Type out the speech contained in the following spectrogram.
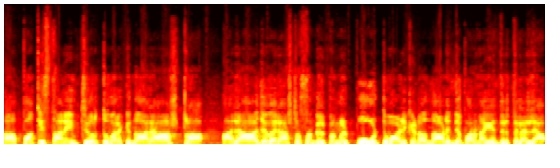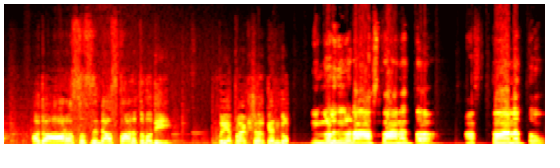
ആ പാകിസ്ഥാനെയും ചേർത്ത് വരയ്ക്കുന്ന അരാഷ്ട്ര അരാജക രാഷ്ട്ര സങ്കല്പങ്ങൾ പൂവിട്ട് വാഴിക്കേണ്ടത് നാടിന്റെ ഭരണകേന്ദ്രത്തിലല്ല. അത് ആർ എസ് എസിന്റെ ആസ്ഥാനത്ത് മതി. പ്രിയ പ്രേക്ഷകർക്ക് നിങ്ങൾ നിങ്ങളുടെ ആസ്ഥാനത്തോ അസ്ഥാനത്തോ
